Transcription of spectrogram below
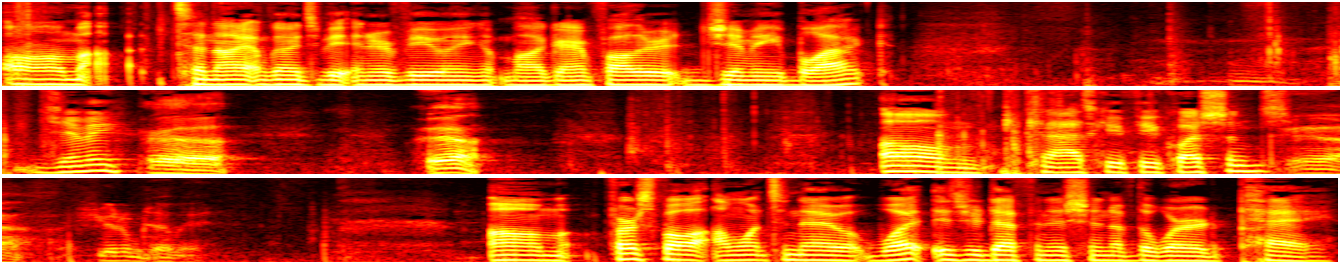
Um, tonight I'm going to be interviewing my grandfather, Jimmy Black. Jimmy? Yeah. Yeah. Um, can I ask you a few questions? Yeah. Shoot them to me. Um, first of all, I want to know what is your definition of the word pay?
